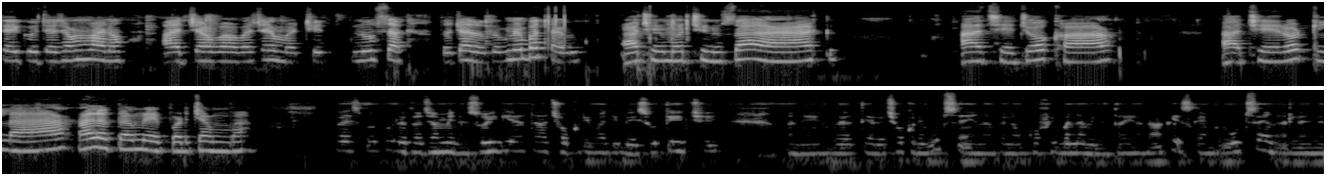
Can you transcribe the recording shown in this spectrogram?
થઈ ગયો છે જમવાનો. આ જમવામાં છે મચ્છીનું શાક. તો ચાલો તમને બતાવું. આ છે મચ્છીનું શાક. આ છે ચોખા. આ છે રોટલા. હાલો તમે પણ જમવા. બસ બપોરે તો જમીને સૂઈ ગયા હતા. છોકરી હજી બે સૂતી છે. અને હવે અત્યારે છોકરી ઉઠશે, એના પહેલાં હું કોફી બનાવીને તૈયાર રાખીશ. કેમ કે ઉઠશે ને એટલે એને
